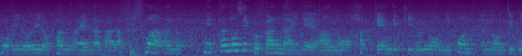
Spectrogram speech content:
もういろいろ考えながら、まああのね、楽しく館内であの発見できるように本あの自分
